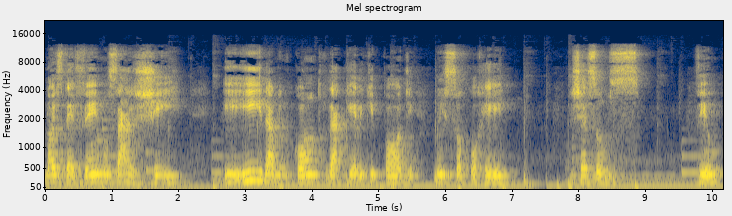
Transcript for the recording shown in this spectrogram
Nós devemos agir e ir ao encontro daquele que pode nos socorrer. Jesus, viu?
